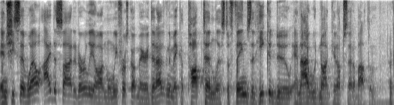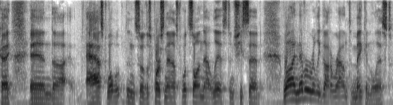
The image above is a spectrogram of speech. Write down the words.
And she said, Well, I decided early on when we first got married that I was going to make a top 10 list of things that he could do and I would not get upset about them. Okay? And uh, asked, what, and so this person asked, What's on that list? And she said, Well, I never really got around to making the list,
